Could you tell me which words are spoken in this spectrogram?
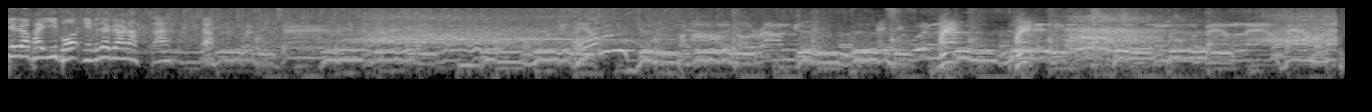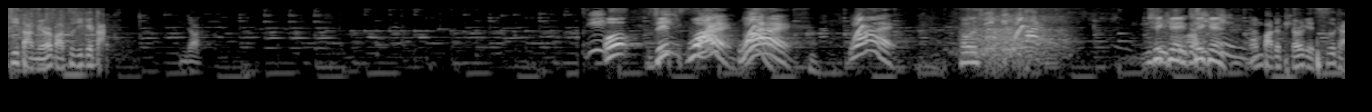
这边拍一博，你们那边呢？来，这样。哎呀，自己打名儿，把自己给打。你这儿。哦，this why why why？chicken chicken，我们把这皮儿给撕开，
